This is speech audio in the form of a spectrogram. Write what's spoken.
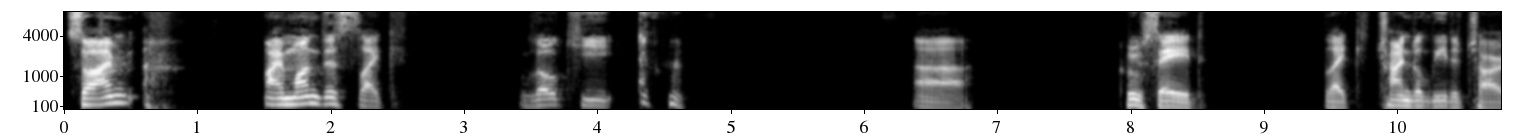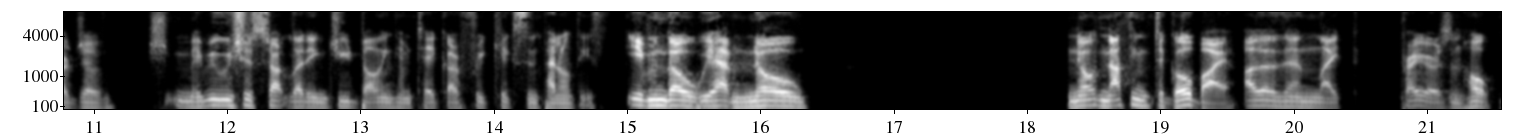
So I'm, I'm on this like low key, uh, crusade, like trying to lead a charge of maybe we should start letting Jude Bellingham take our free kicks and penalties, even though we have no, no, nothing to go by other than like prayers and hope.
